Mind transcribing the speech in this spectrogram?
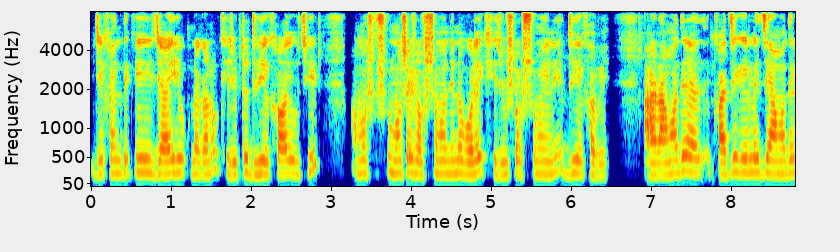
যেখান থেকেই যাই হোক না কেন খেজুরটা ধুয়ে খাওয়াই উচিত। আমার শ্বশুরমশাই সবসময় জন্য বলে, খেজুর সবসময় এনে ধুয়ে খাবে। আর আমাদের কাজে গেলে যে আমাদের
